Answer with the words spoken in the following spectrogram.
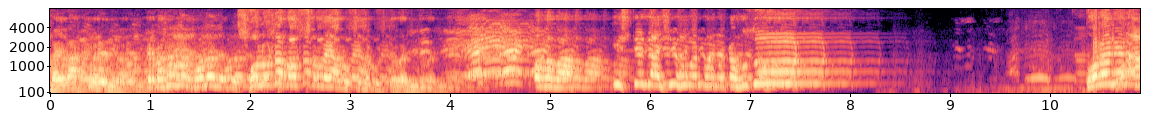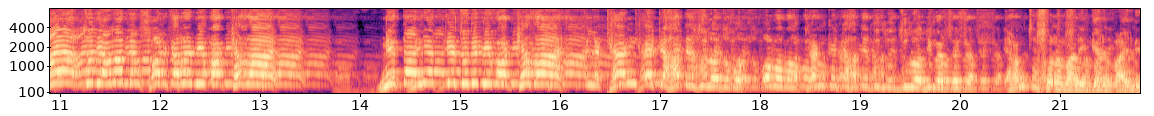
ভাই, রাগ করেন না। এ কথা আমার বলা যাবে ষোলোটা বছর আলোচনা করতে পারি বাবা আইসি হুজুর! কোরআনের আয়াত যদি আমাদের সরকারের বিপক্ষে যায়, নেতা নেত্রী যদি বিপক্ষে যায়, তাহলে ঠ্যাং কেটে হাতে জুলো দেবো ও বাবা, ঠ্যাং কেটে হাতে দিল জুলো দিবে শেষে। এখন তো সোনা মানিক গেলে পাইনি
